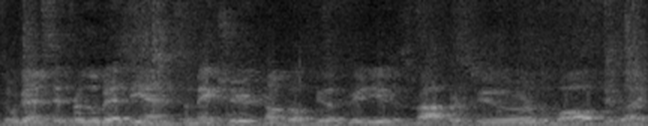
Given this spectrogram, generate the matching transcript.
So we're going to sit for a little bit at the end. So make sure you're comfortable. Feel free to use a prop or two or the wall if you like.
